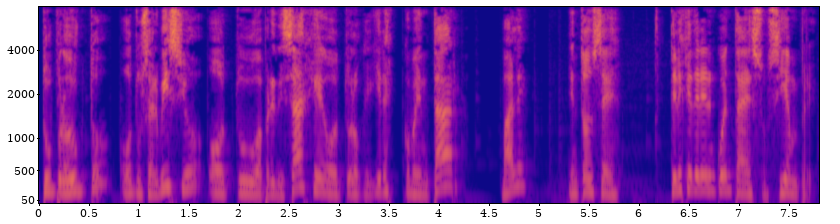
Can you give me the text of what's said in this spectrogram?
tu producto o tu servicio o tu aprendizaje o lo que quieres comentar, ¿vale? Entonces, tienes que tener en cuenta eso siempre.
